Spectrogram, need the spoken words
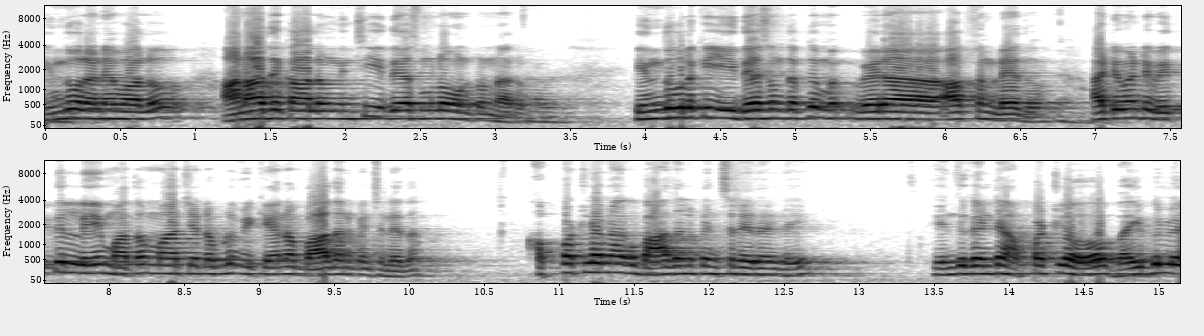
హిందువులు అనేవాళ్ళు అనాది కాలం నుంచి ఈ దేశంలో ఉంటున్నారు. హిందువులకి ఈ దేశం తప్పితే వేరే ఆప్షన్ లేదు. అటువంటి వ్యక్తుల్ని మతం మార్చేటప్పుడు మీకు ఏమైనా బాధ అనిపించలేదా? అప్పట్లో నాకు బాధ అనిపించలేదండి. ఎందుకంటే అప్పట్లో బైబిల్లో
